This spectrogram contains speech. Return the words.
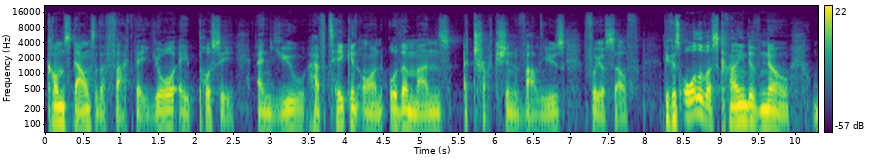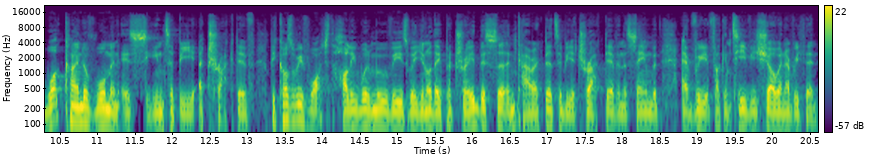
comes down to the fact that you're a pussy and you have taken on other man's attraction values for yourself because all of us kind of know what kind of woman is seen to be attractive because we've watched Hollywood movies where, you know, they portrayed this certain character to be attractive and the same with every fucking TV show and everything.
